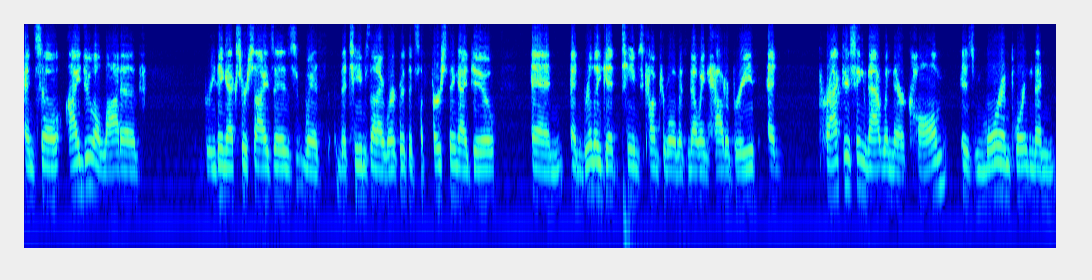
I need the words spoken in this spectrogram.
And so I do a lot of breathing exercises with the teams that I work with. It's the first thing I do and and really get teams comfortable with knowing how to breathe and practicing that when they're calm is more important than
